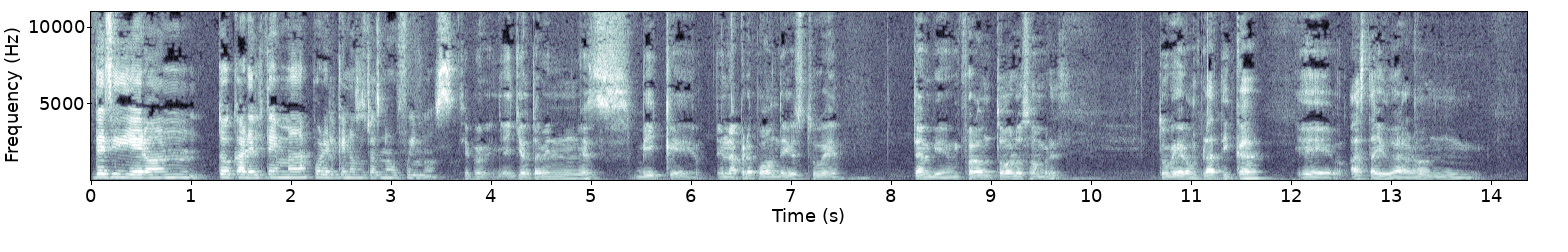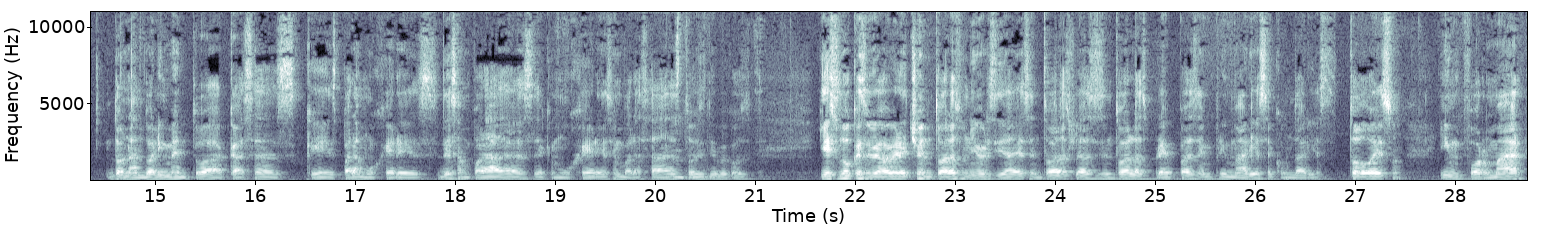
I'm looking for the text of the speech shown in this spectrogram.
decidieron tocar el tema por el que nosotras no fuimos. sí, pues, yo también es- vi que en la prepa donde yo estuve, también fueron todos los hombres, tuvieron plática, eh, hasta ayudaron donando alimento a casas que es para mujeres desamparadas, de que mujeres embarazadas, todo ese tipo de cosas. Y es lo que se debe haber hecho en todas las universidades, en todas las clases, en todas las prepas, en primarias, secundarias. Todo eso. Informar,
